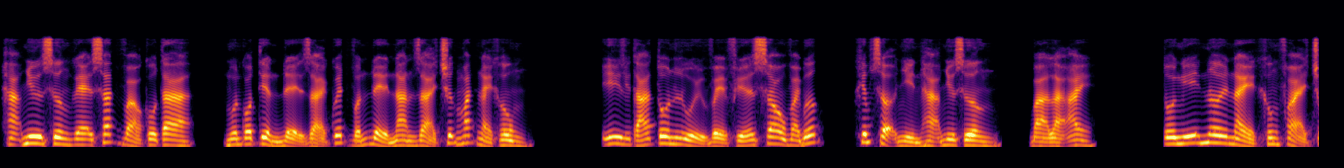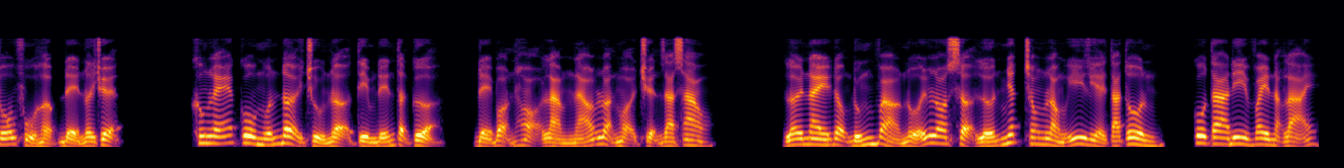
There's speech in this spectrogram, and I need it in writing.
Hạ như xương ghé sát vào cô ta, muốn có tiền để giải quyết vấn đề nan giải trước mắt này không? Y tá tôn lùi về phía sau vài bước, khiếp sợ nhìn hạ như xương, bà là ai? Tôi nghĩ nơi này không phải chỗ phù hợp để nơi chuyện. Không lẽ cô muốn đợi chủ nợ tìm đến tận cửa, để bọn họ làm náo loạn mọi chuyện ra sao? Lời này động đúng vào nỗi lo sợ lớn nhất trong lòng y dì ta tôn, cô ta đi vay nặng lãi,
